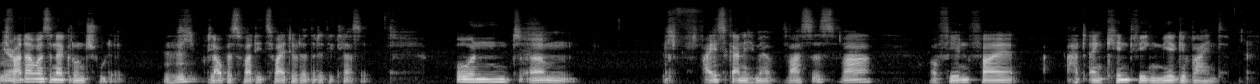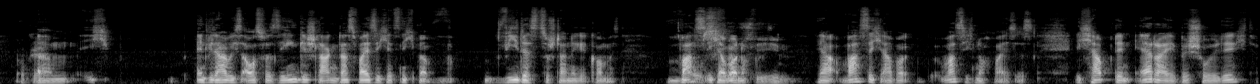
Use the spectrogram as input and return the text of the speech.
Ich war damals in der Grundschule. Mhm. Ich glaube, es war die zweite oder dritte Klasse. Und ähm, ich weiß gar nicht mehr, was es war. Auf jeden Fall hat ein Kind wegen mir geweint. Okay. Ähm, ich entweder habe ich es aus Versehen geschlagen, das weiß ich jetzt nicht mehr, wie das zustande gekommen ist. Was Aus ich aber noch Versehen. ja, was ich aber was ich noch weiß ist, ich habe den Eray beschuldigt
